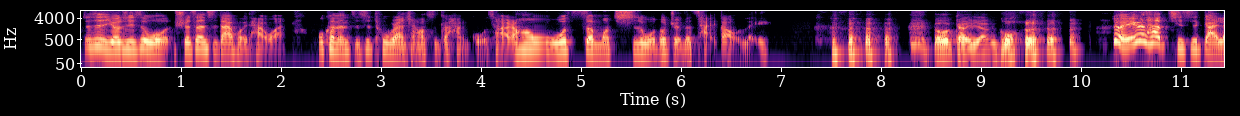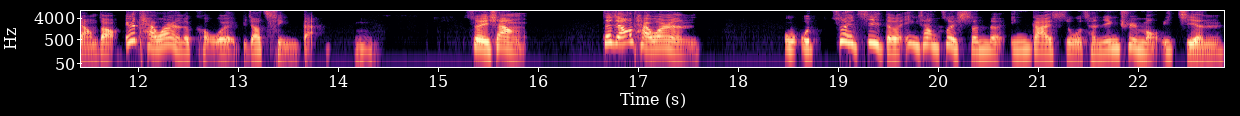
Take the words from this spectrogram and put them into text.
就是尤其是我学生时代回台湾，我可能只是突然想要吃个韩国菜，然后我怎么吃我都觉得踩到雷。都改良过了。对，因为它其实改良到，因为台湾人的口味比较清淡，嗯所以像再加上台湾人，我我最记得印象最深的应该是我曾经去某一间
